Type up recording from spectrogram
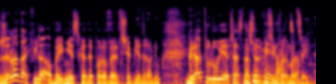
że lada chwila obejmie schedę po Robercie Biedroniu. Gratuluję, czas na Dziękuję serwis bardzo. informacyjny.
